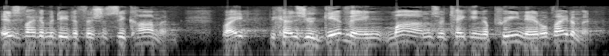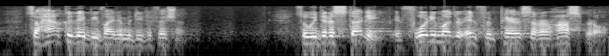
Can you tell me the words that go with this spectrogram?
Is vitamin D deficiency common? Right? Because you're giving, moms are taking a prenatal vitamin. So how could they be vitamin D deficient? So we did a study in 40 mother infant pairs at our hospital.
